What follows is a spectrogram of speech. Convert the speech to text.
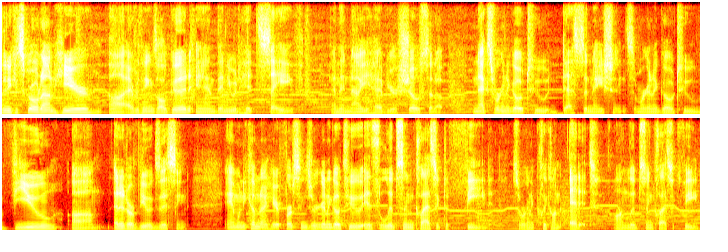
Then you can scroll down here, uh, everything's all good, and then you would hit save. And then now you have your show set up. Next, we're going to go to destinations, and we're going to go to view, um, edit or view existing. And when you come down here, first things you're going to go to is Libsyn Classic to feed. So we're going to click on edit on Libsyn Classic feed.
